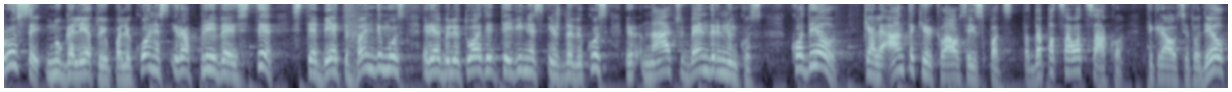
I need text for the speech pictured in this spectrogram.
rusai, nugalėtojų palikonis, yra priversti stebėti bandymus reabilituoti tėvinės išdavikus ir nacijų bendrininkus. Kodėl? Kelia antakį ir klausia jis pats. Tada pats savo atsako. Tikriausiai todėl,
